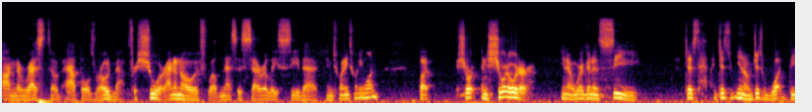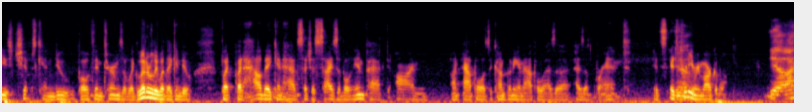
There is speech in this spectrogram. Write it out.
on the rest of apple's roadmap for sure. I don't know if we'll necessarily see that in 2021 but short in short order you know we're going to see just just you know just what these chips can do both in terms of like literally what they can do but but how they can have such a sizable impact on on apple as a company and apple as a as a brand. It's it's yeah. pretty remarkable yeah, I,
